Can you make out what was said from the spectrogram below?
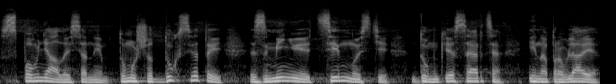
сповнялися ним, тому що Дух Святий змінює цінності, думки серця і направляє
